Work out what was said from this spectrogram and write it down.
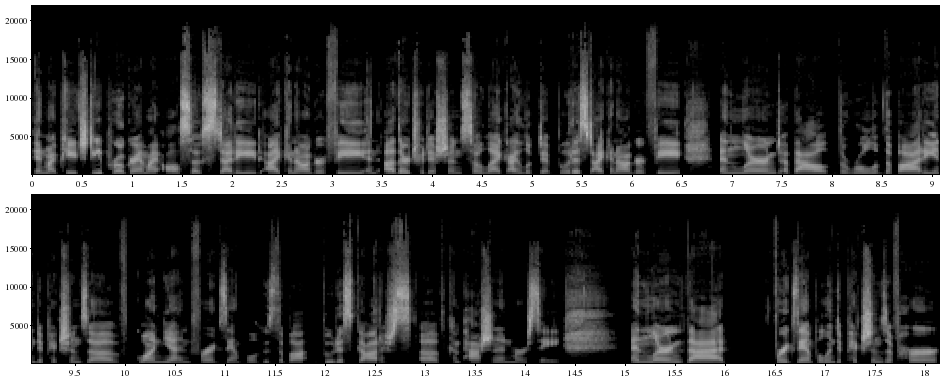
in my PhD program, I also studied iconography and other traditions. So, like, I looked at Buddhist iconography and learned about the role of the body in depictions of Guanyin, for example, who's the Bo- Buddhist goddess of compassion and mercy, and learned that, for example, in depictions of her,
